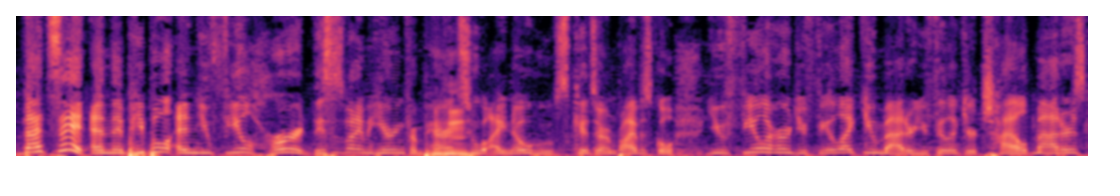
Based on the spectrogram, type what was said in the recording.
that's it. And then people, and you feel heard. This is what I'm hearing from parents Mm-hmm. who I know whose kids are in private school. You feel heard. You feel like you matter. You feel like your child matters.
